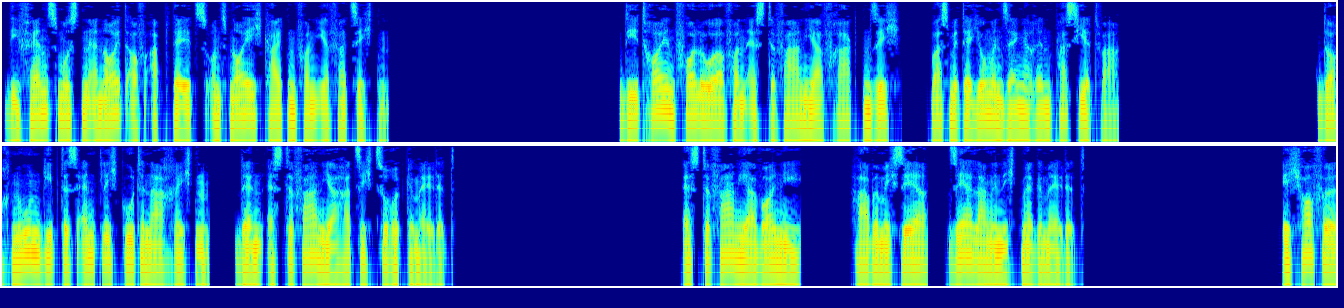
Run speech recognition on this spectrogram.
die Fans mussten erneut auf Updates und Neuigkeiten von ihr verzichten. Die treuen Follower von Estefania fragten sich, was mit der jungen Sängerin passiert war. Doch nun gibt es endlich gute Nachrichten, denn Estefania hat sich zurückgemeldet. Estefania Wolny, habe mich sehr, sehr lange nicht mehr gemeldet. Ich hoffe,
